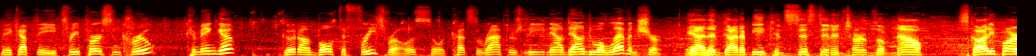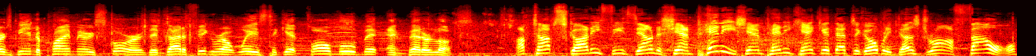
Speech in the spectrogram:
make up the three person crew. Kuminga, good on both the free throws, so it cuts the Raptors' lead now down to 11, Sherm. Yeah, they've got to be consistent in terms of now Scotty Barnes being the primary scorer. They've got to figure out ways to get ball movement and better looks. Up top, Scotty feeds down to Champagnie. Champagnie can't get that to go, but he does draw a foul.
